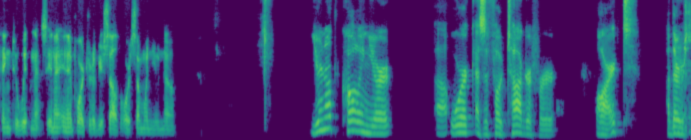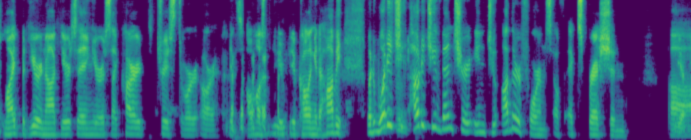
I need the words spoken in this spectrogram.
thing to witness in a, in a portrait of yourself or someone you know you're not calling your uh, work as a photographer art others mm-hmm. might but you're not you're saying you're a psychiatrist or or it's almost you're calling it a hobby but what did you mm. how did you venture into other forms of expression uh, yeah.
